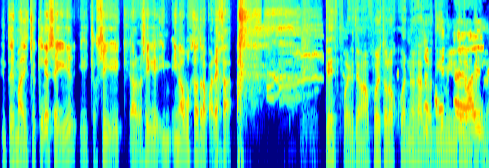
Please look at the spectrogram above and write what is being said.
Entonces me ha dicho, ¿quieres seguir? Y he dicho, sí, claro, sigue. Y, y me ha buscado otra pareja. Qué fuerte, me has puesto los cuernos a los 10 Pareja minutos de baile.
